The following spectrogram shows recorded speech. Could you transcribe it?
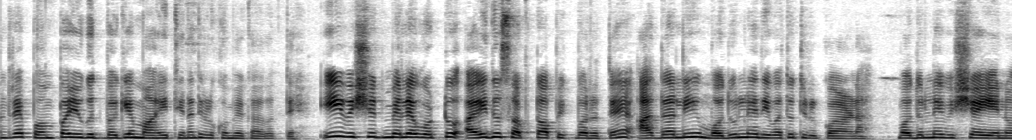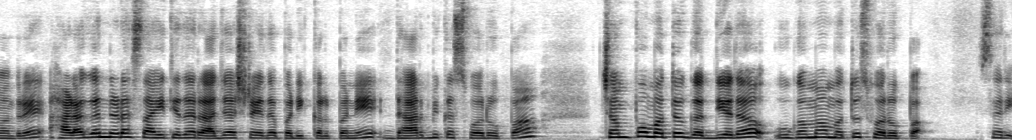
ಅಂದರೆ ಪಂಪ ಯುಗದ ಬಗ್ಗೆ ಮಾಹಿತಿಯನ್ನು ತಿಳ್ಕೊಬೇಕಾಗುತ್ತೆ. ಈ ವಿಷಯದ ಮೇಲೆ ಒಟ್ಟು ಐದು ಸಬ್ ಟಾಪಿಕ್ ಬರುತ್ತೆ. ಅದರಲ್ಲಿ ಮೊದಲನೇದು ಇವತ್ತು ತಿಳ್ಕೊಳ್ಳೋಣ. ಮೊದಲನೇ ವಿಷಯ ಏನು ಅಂದರೆ, ಹಳಗನ್ನಡ ಸಾಹಿತ್ಯದ ರಾಜಾಶ್ರಯದ ಪರಿಕಲ್ಪನೆ, ಧಾರ್ಮಿಕ ಸ್ವರೂಪ, ಚಂಪು ಮತ್ತು ಗದ್ಯದ ಉಗಮ ಮತ್ತು ಸ್ವರೂಪ. ಸರಿ,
